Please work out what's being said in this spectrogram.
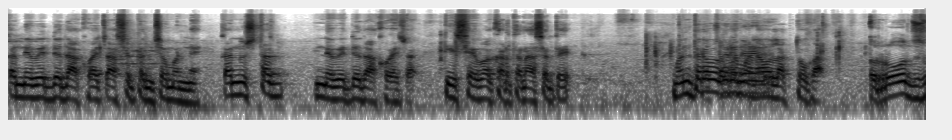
का नैवेद्य दाखवायचा असं त्यांचं म्हणणं आहे. का नुसताच नैवेद्य दाखवायचा ती सेवा करताना असं ते मंत्र वगैरे म्हणावा लागतो का? रोज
